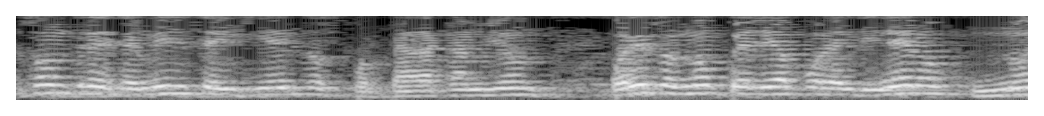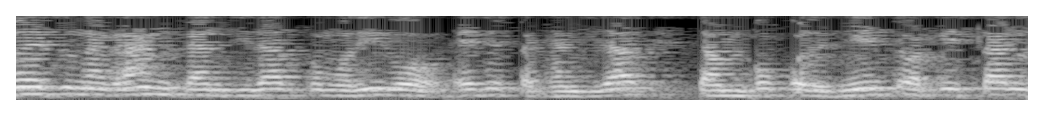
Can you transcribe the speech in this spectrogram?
son 13.600 por cada camión. Por eso no pelea por el dinero, no es una gran cantidad, como digo, es esta cantidad, tampoco les miento, aquí están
